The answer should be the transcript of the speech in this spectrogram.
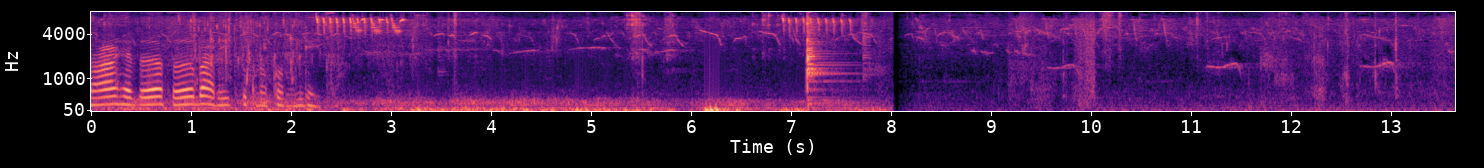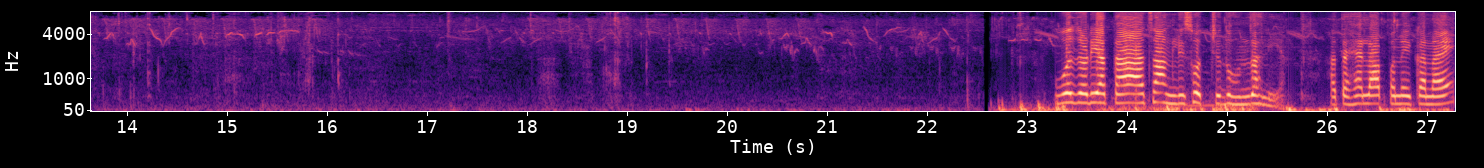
आता ह्याचं असं बारीक तुकडं करून घ्यायचं. वजडी आता चांगली स्वच्छ धुवून झाली आहे. आता ह्याला आपण एका नाही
